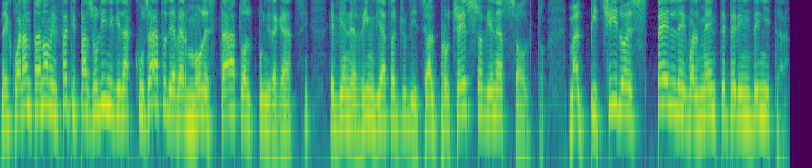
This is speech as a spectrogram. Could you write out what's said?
Nel 49 infatti Pasolini viene accusato di aver molestato alcuni ragazzi e viene rinviato a giudizio. Al processo viene assolto, ma il PC lo espelle ugualmente per indegnità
